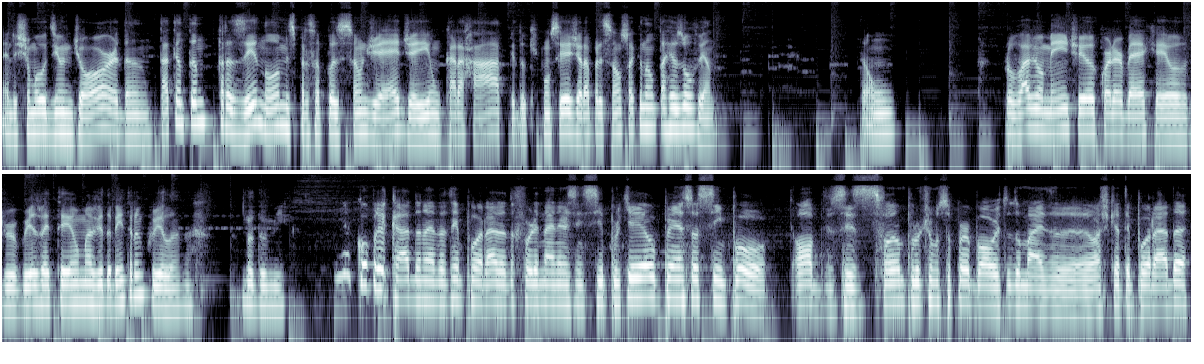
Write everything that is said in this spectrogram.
Ele chamou o Dion Jordan, tá tentando trazer nomes para essa posição de edge aí, um cara rápido que consiga gerar pressão, só que não tá resolvendo. Então, provavelmente o quarterback, aí, o Drew Brees vai ter uma vida bem tranquila no domingo. E é complicado, né, da temporada do 49ers em si, porque eu penso assim, pô, óbvio, vocês foram pro último Super Bowl e tudo mais. Eu acho que a temporada.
